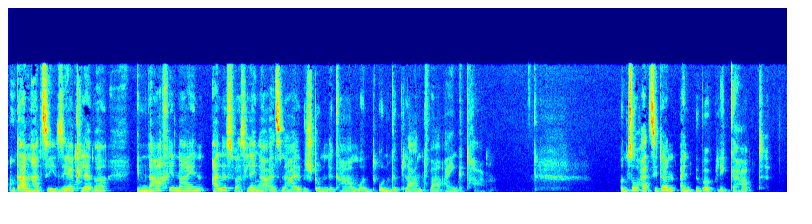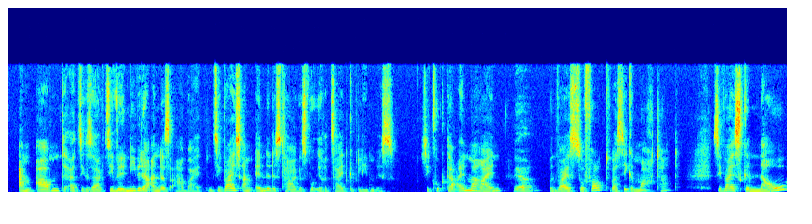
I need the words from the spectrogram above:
Und dann hat sie sehr clever im Nachhinein alles, was länger als eine halbe Stunde kam und ungeplant war, eingetragen. Und so hat sie dann einen Überblick gehabt. Am Abend hat sie gesagt, sie will nie wieder anders arbeiten. Sie weiß am Ende des Tages, wo ihre Zeit geblieben ist. Sie guckt da einmal rein ja. und weiß sofort, was sie gemacht hat. Sie weiß genau,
